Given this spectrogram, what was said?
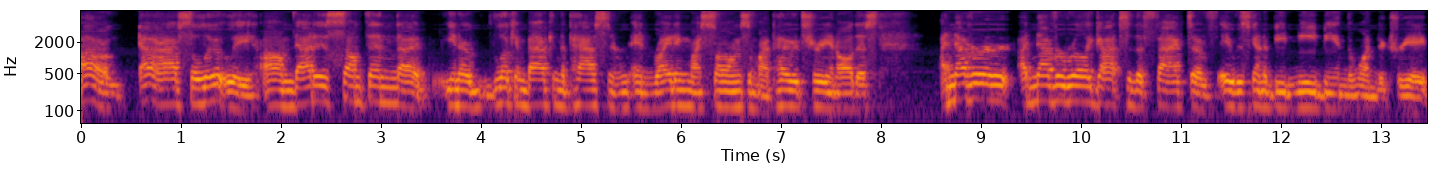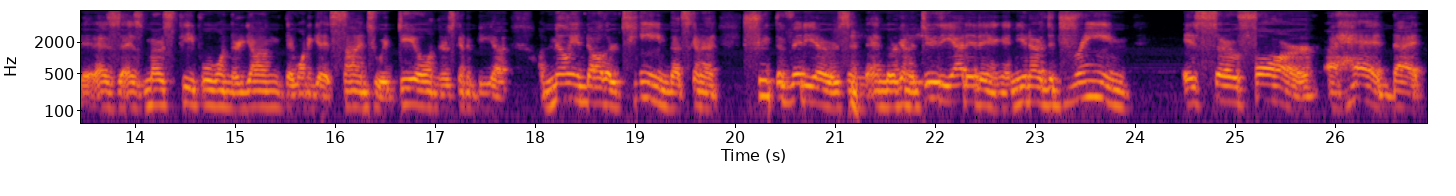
Oh, absolutely. Um, that is something that, you know, looking back in the past and, and writing my songs and my poetry and all this, I never I never really got to the fact of it was going to be me being the one to create it. As as most people when they're young, they want to get signed to a deal and there's going to be a, a million dollar team that's going to shoot the videos and, and they're going to do the editing. And you know, the dream is so far ahead that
